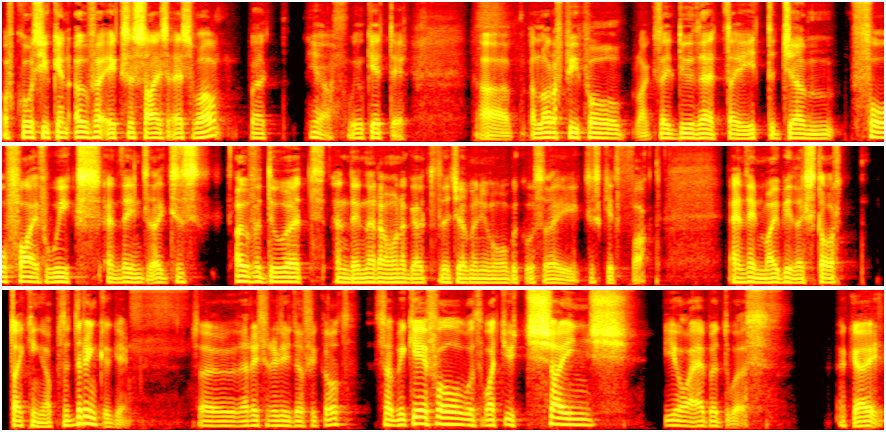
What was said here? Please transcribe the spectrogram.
Of course, you can over exercise as well, but yeah, we'll get there. Uh, a lot of people like they do that. They hit the gym four, five weeks, and then they just overdo it, and then they don't want to go to the gym anymore because they just get fucked. And then maybe they start taking up the drink again. So that is really difficult. So be careful with what you change your habit with. Okay,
